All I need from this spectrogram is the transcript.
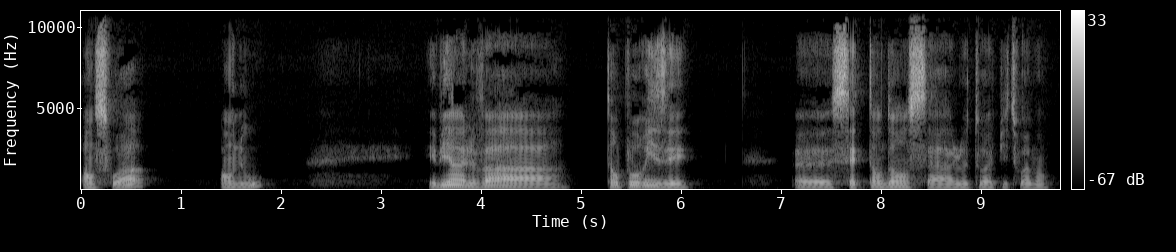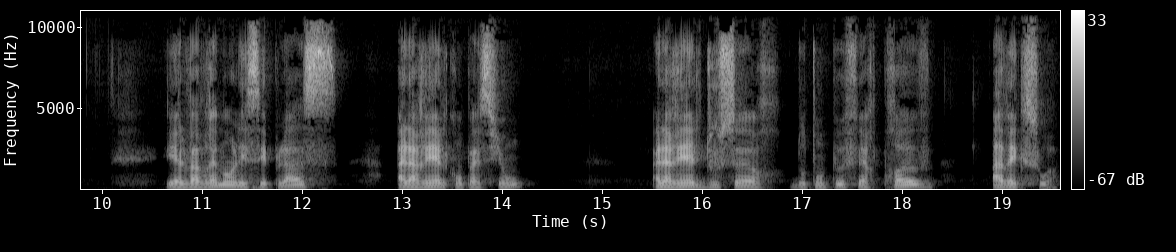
en soi, en nous, eh bien, elle va temporiser euh, cette tendance à l'auto-apitoiement. Et elle va vraiment laisser place à la réelle compassion, à la réelle douceur dont on peut faire preuve avec soi.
